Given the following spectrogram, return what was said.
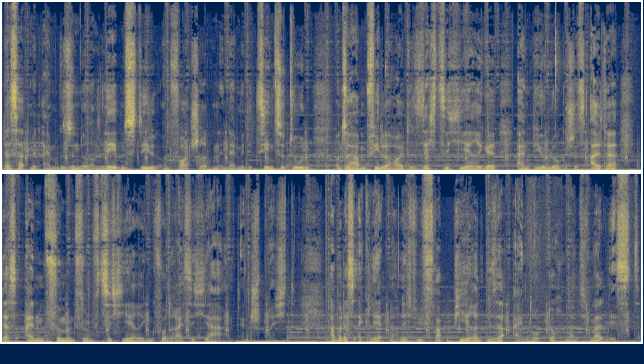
Das hat mit einem gesünderen Lebensstil und Fortschritten in der Medizin zu tun und so haben viele heute 60-Jährige ein biologisches Alter, das einem 55-Jährigen vor 30 Jahren entspricht. Aber das erklärt noch nicht, wie frappierend dieser Eindruck doch manchmal ist.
